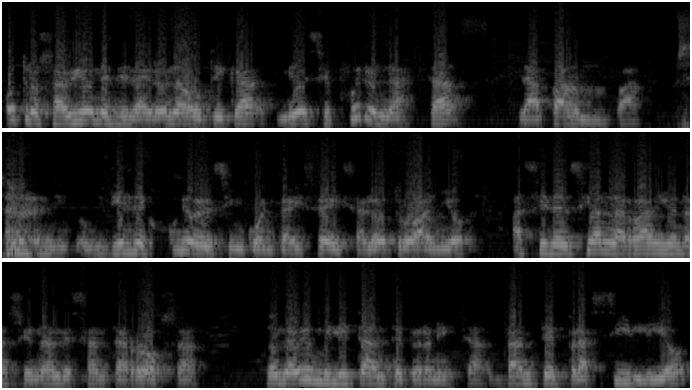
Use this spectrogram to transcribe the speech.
Otros aviones de la aeronáutica, miren, se fueron hasta La Pampa, un 10 de junio del 56, al otro año, a silenciar la Radio Nacional de Santa Rosa, donde había un militante peronista, Dante Prasilio,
